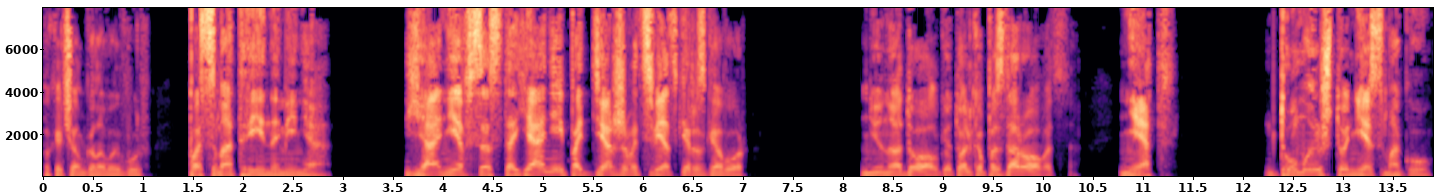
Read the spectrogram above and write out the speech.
покачал головой Вульф. Посмотри на меня. Я не в состоянии поддерживать светский разговор. Ненадолго, только поздороваться. Нет. Думаю, что не смогу.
